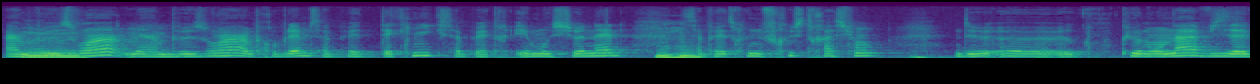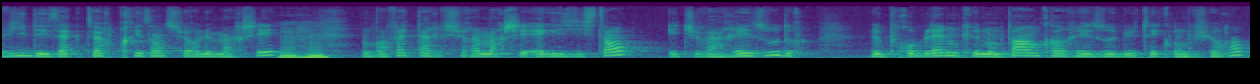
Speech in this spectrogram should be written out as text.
Un besoin, mais un besoin, un problème, ça peut être technique, ça peut être émotionnel, mhm. ça peut être une frustration de, euh, que l'on a vis-à-vis des acteurs présents sur le marché. Mhm. Donc en fait, tu arrives sur un marché existant et tu vas résoudre le problème que n'ont pas encore résolu tes concurrents.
